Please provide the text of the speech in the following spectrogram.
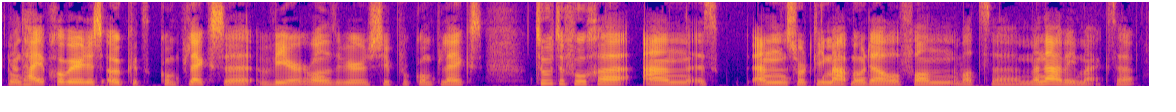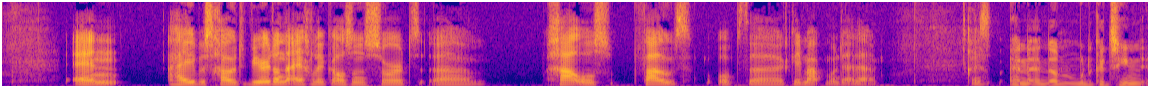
Want hij probeert dus ook het complexe weer, want het weer is super complex, toe te voegen aan, het, aan een soort klimaatmodel van wat uh, Manabe maakte. En hij beschouwt weer dan eigenlijk als een soort chaos, fout op de klimaatmodellen. Dus... En, en dan moet ik het zien,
